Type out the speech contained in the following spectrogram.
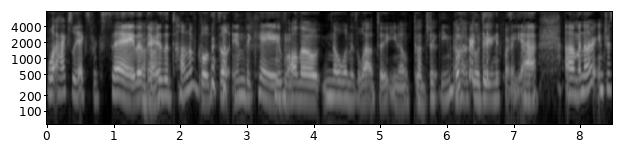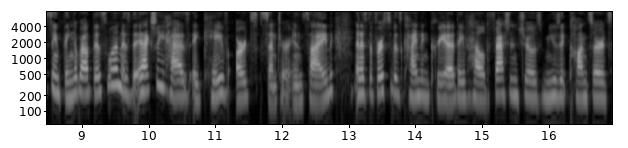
well, actually, experts say that there Uh-huh. is a ton of gold still in the cave, although no one is allowed to, you know, go Mm-hmm. Digging for Uh-huh, go digging it. for it. Yeah. Um, another interesting thing about this one is that it actually has a cave arts center inside, and it's the first of its kind in Korea. They've held fashion shows, music concerts,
